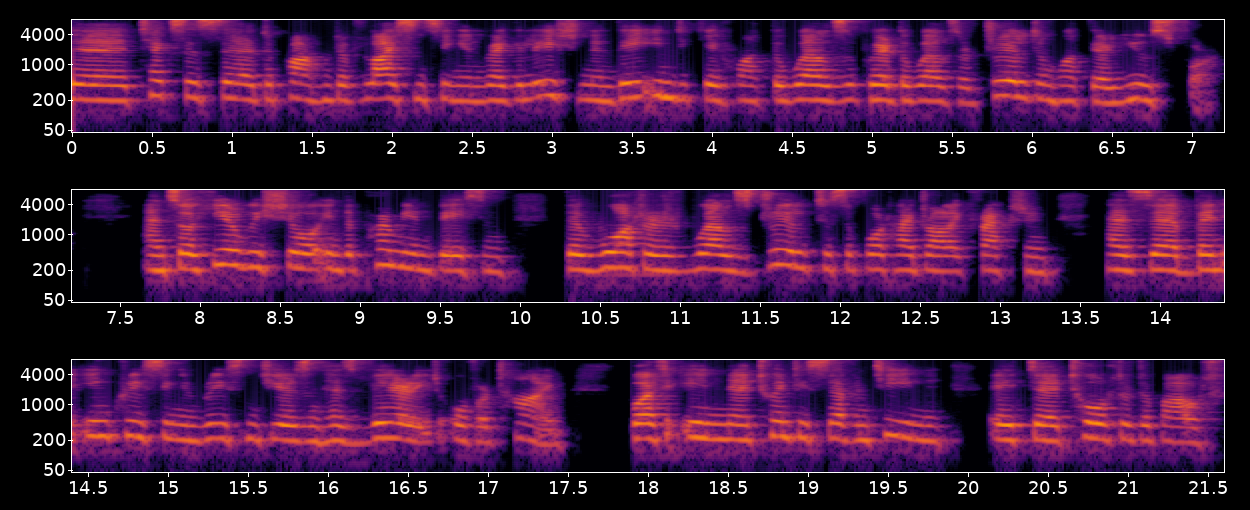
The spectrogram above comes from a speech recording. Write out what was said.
the Texas uh, Department of Licensing and Regulation, and they indicate what the wells, where the wells are drilled and what they're used for. And so here we show in the Permian Basin, the water wells drilled to support hydraulic fracturing has uh, been increasing in recent years and has varied over time. But in uh, 2017, it uh, totaled about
